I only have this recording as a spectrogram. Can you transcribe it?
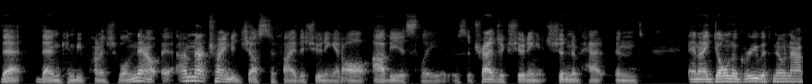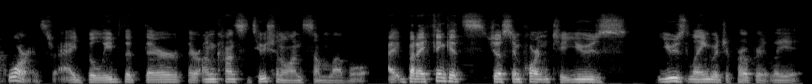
that then can be punishable. Now i'm not trying to justify the shooting at all obviously. It was a tragic shooting. It shouldn't have happened. And I don't agree with no knock warrants. I believe that they're they're unconstitutional on some level. I, but I think it's just important to use use language appropriately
